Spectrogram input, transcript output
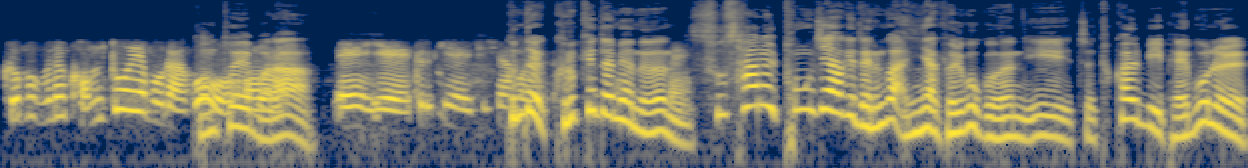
그 부분을 검토해 보라고. 검토해 보라. 어, 네, 예, 그렇게 지시한 근데. 그렇게 되면은 네. 수사를 통제하게 되는 거 아니냐 결국은 이저 특활비 배분을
